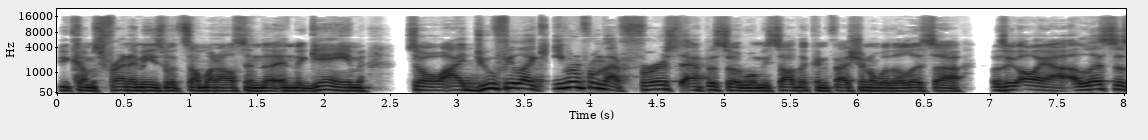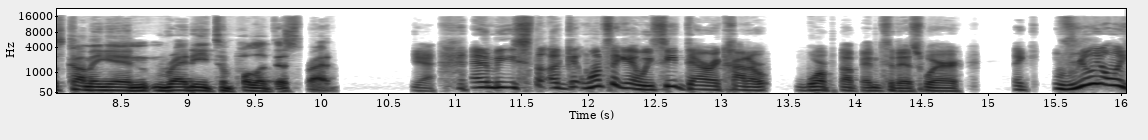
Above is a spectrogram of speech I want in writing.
becomes frenemies with someone else in the in the game. So I do feel like even from that first episode when we saw the confessional with Alyssa, I was like, oh yeah, Alyssa's coming in ready to pull at this thread. Yeah, and we still once again we see Derek kind of warped up into this where like really only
